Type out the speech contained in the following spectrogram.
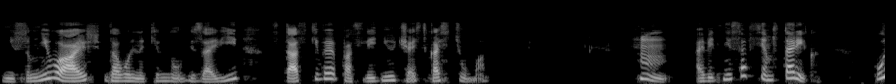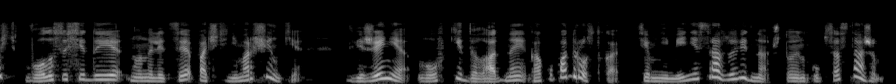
Не сомневаюсь, довольно кивнул Визави, стаскивая последнюю часть костюма. Хм, а ведь не совсем старик. Пусть волосы седые, но на лице почти не морщинки – Движения ловкие да ладные, как у подростка. Тем не менее, сразу видно, что инкуб со стажем.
